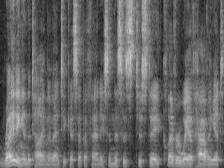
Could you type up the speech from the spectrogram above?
writing in the time of Antiochus Epiphanes, and this is just a clever way of having it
